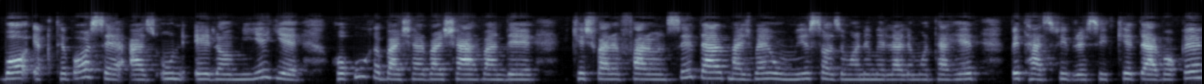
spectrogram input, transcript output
با اقتباس از اون اعلامیه حقوق بشر و شهروند کشور فرانسه در مجمع عمومی سازمان ملل متحد به تصویب رسید که در واقع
